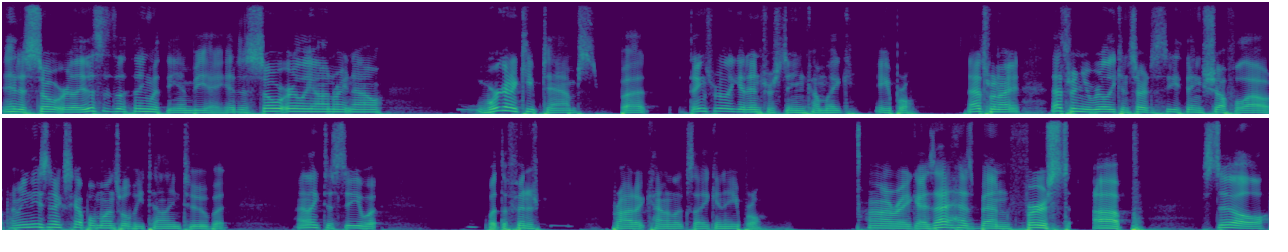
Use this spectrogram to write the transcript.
It is so early. This is the thing with the NBA. It is so early on right now. We're going to keep tabs, but things really get interesting come like April. That's when I that's when you really can start to see things shuffle out. I mean, these next couple months will be telling too, but I like to see what what the finished product kind of looks like in April. All right, guys, that has been first up. Still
